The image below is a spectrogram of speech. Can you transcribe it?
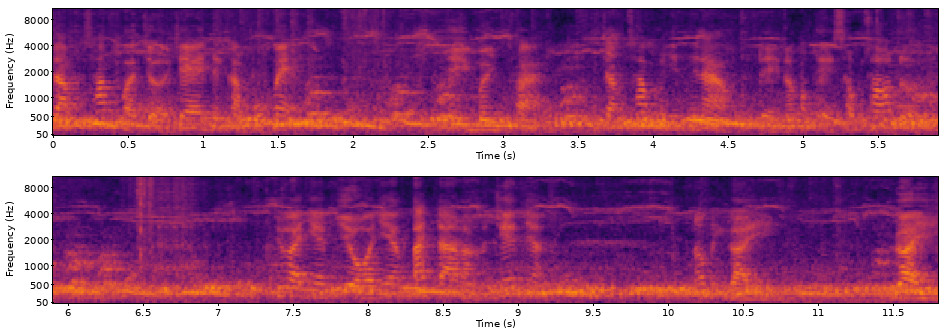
chăm sóc và chở che từ cả bố mẹ. Thì mình phải chăm sóc như thế nào để nó có thể sống sót được chứ anh em nhiều, anh em tách ra là nó chết nhá. Nó bị gầy. Gầy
